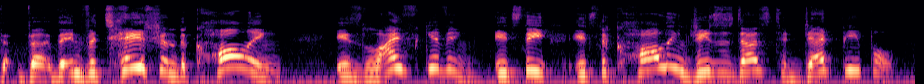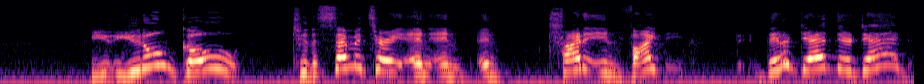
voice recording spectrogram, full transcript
The, the, the invitation, the calling is life giving. It's the, it's the calling Jesus does to dead people. You, you don't go to the cemetery and, and, and try to invite, they're dead, they're dead.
